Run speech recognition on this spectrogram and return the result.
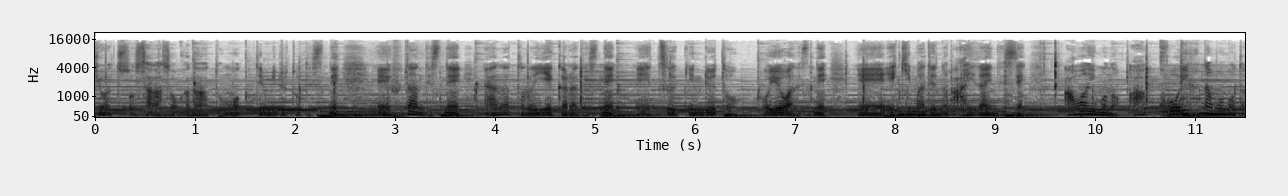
今日はちょっと探そうかなと思ってみるとですね、えー、普段ですね、あなたの家からですね、えー、通勤ルート要はですね、えー、駅までの間にですね、淡いもの、あ、こういうふうなものだ、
